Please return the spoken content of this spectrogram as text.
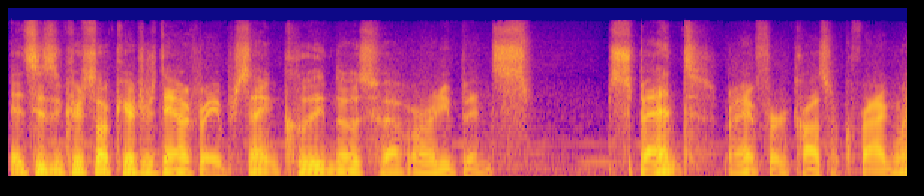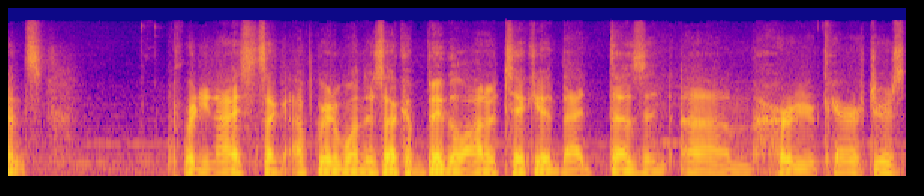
it says increase all characters' damage by 8%, including those who have already been spent, right, for cosmic fragments. Pretty nice. It's like an upgraded one. There's like a big lotto ticket that doesn't um, hurt your characters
